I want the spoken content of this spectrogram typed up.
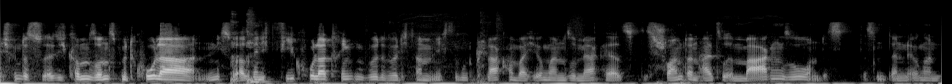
Ich finde das, also ich komme sonst mit Cola nicht so, also wenn ich viel Cola trinken würde, würde ich damit nicht so gut klarkommen, weil ich irgendwann so merke, das, das schäumt dann halt so im Magen so und das, das sind dann irgendwann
